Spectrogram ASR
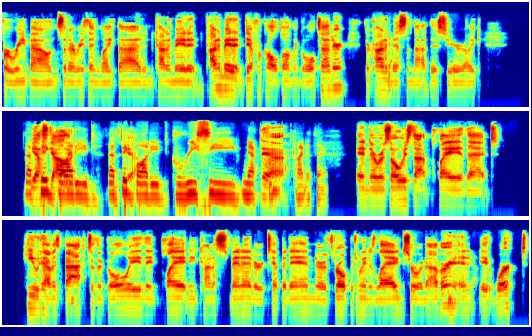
for rebounds and everything like that, and kind of made it kind of made it difficult on the goaltender. They're kind of Yeah. missing that this year. Like That Yes, big Gallagher- bodied, that big Yeah. bodied, greasy net front Yeah. kind of thing. And there was always that play that he would have his back to the goalie. They'd play it, and he'd kind of spin it or tip it in or throw it between his legs or whatever, mm, and it worked.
